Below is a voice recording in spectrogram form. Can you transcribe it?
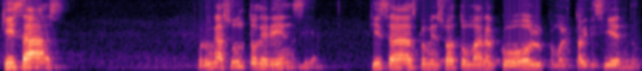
Quizás por un asunto de herencia, quizás comenzó a tomar alcohol, como le estoy diciendo,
